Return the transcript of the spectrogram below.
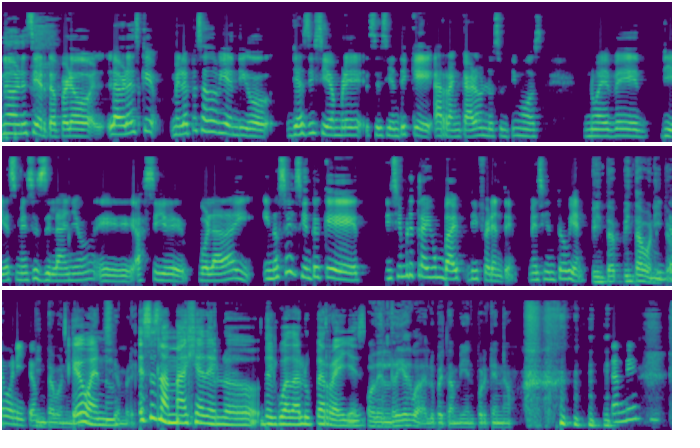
no, no es cierto, pero la verdad es que me lo he pasado bien, digo, ya es diciembre, se siente que arrancaron los últimos nueve, diez meses del año, eh, así de volada. Y, y, no sé, siento que diciembre trae un vibe diferente. Me siento bien. Pinta, pinta bonito. Pinta bonito. Pinta bonito. Qué bueno. Esa es la magia de lo, del Guadalupe Reyes. O del Reyes Guadalupe también, ¿por qué no? También.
